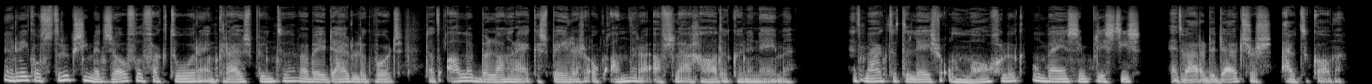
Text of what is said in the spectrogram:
Een reconstructie met zoveel factoren en kruispunten waarbij duidelijk wordt dat alle belangrijke spelers ook andere afslagen hadden kunnen nemen. Het maakt het de lezer onmogelijk om bij een simplistisch het waren de Duitsers uit te komen.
